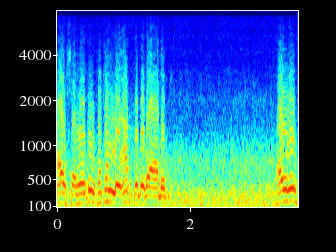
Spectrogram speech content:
أو شهيد فتم العقد بذلك. قوله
